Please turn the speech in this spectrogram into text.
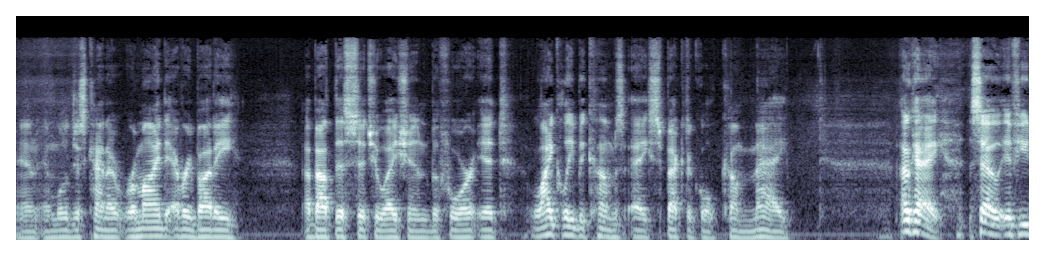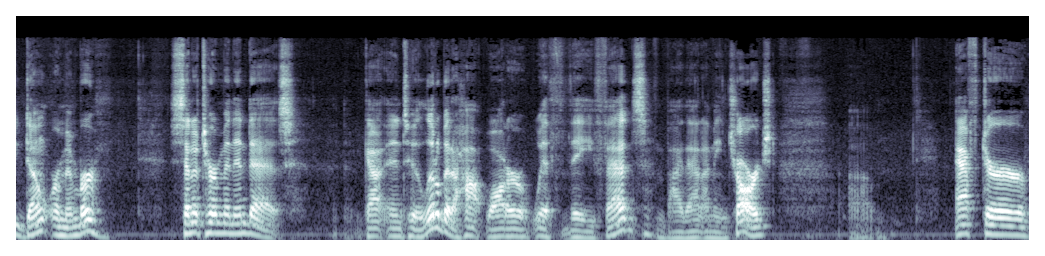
And, and we'll just kind of remind everybody about this situation before it likely becomes a spectacle come May. Okay, so if you don't remember, Senator Menendez got into a little bit of hot water with the feds. By that I mean charged. Um, after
